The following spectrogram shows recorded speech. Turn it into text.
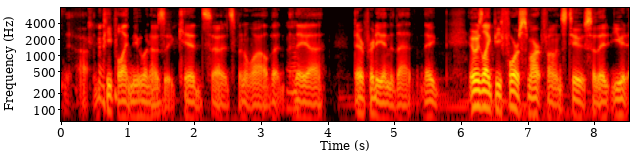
people I knew when I was a kid. So it's been a while, but Oh. they uh they're pretty into that. They. It was like before smartphones too, so that you'd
